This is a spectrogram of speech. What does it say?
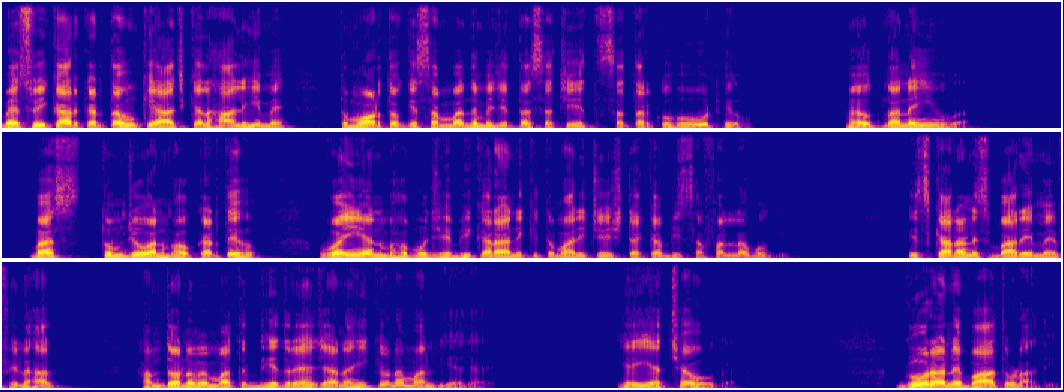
मैं स्वीकार करता हूँ कि आजकल हाल ही में तुम औरतों के संबंध में जितना सचेत, सतर्क हो उठे हो। मैं उतना नहीं हुआ। बस तुम जो अनुभव करते हो वही अनुभव मुझे भी कराने की तुम्हारी चेष्टा कभी सफल न होगी। इस कारण इस बारे में फ़िलहाल हम दोनों में मतभेद रह जाना ही क्यों ना मान लिया जाए। यही अच्छा होगा। गोरा ने बात उड़ा दी,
